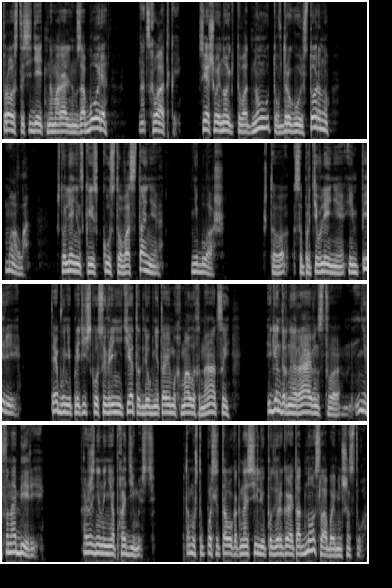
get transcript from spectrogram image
просто сидеть на моральном заборе над схваткой, свешивая ноги то в одну, то в другую сторону, мало, что ленинское искусство восстания не блажь, что сопротивление империи, требование политического суверенитета для угнетаемых малых наций и гендерное равенство не фанаберии, а жизненная необходимость, Потому что после того, как насилию подвергает одно слабое меньшинство,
